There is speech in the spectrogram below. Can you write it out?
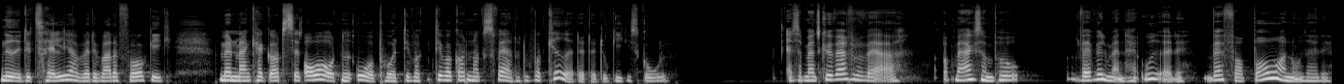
ned i detaljer, hvad det var, der foregik. Men man kan godt sætte overordnet ord på, at det var, det var godt nok svært, og du var ked af det, da du gik i skole. Altså, man skal i hvert fald være opmærksom på, hvad vil man have ud af det? Hvad får borgeren ud af det?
